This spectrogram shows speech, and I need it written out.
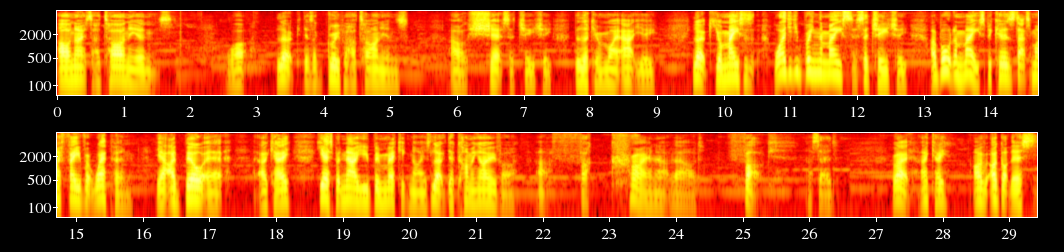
Oh no, it's the Ha'Tarnians. What? Look, there's a group of Ha'Tarnians. Oh shit, said Chi Chi. They're looking right at you. Look, your mace is. Why did you bring the mace? said Chi Chi. I bought the mace because that's my favourite weapon. Yeah, I built it. Okay? Yes, but now you've been recognised. Look, they're coming over. Ah, fuck, crying out loud. Fuck, I said. Right, okay, I've, I got this.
